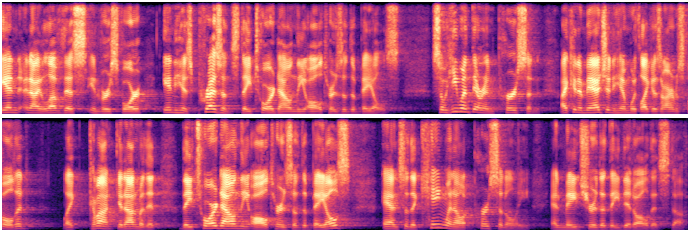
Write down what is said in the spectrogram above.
In, and I love this in verse 4 in his presence they tore down the altars of the Baals. So he went there in person. I can imagine him with like his arms folded, like, come on, get on with it. They tore down the altars of the Baals. And so the king went out personally and made sure that they did all this stuff.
